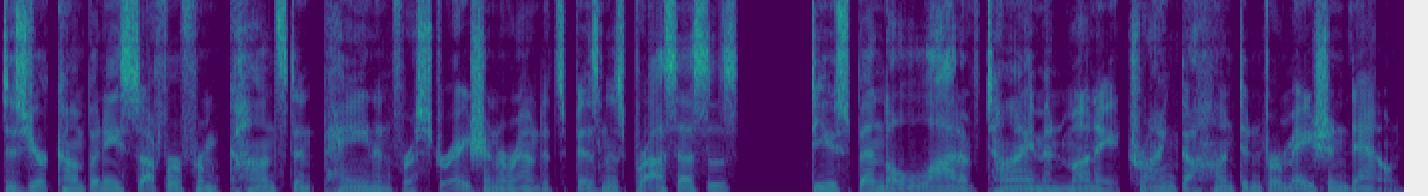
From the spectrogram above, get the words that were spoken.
Does your company suffer from constant pain and frustration around its business processes? Do you spend a lot of time and money trying to hunt information down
